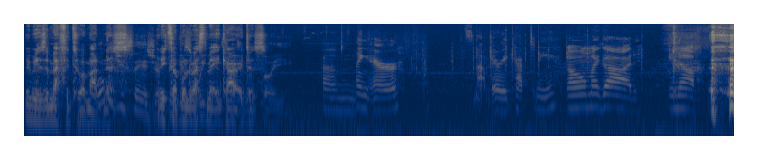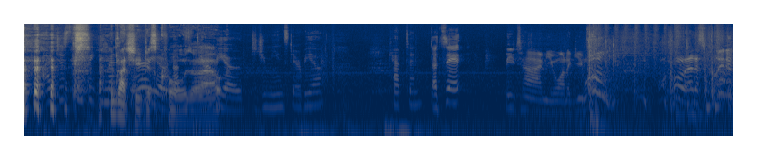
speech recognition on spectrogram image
Maybe there's a method to her What would you madness. say is I your need stop underestimating weakness as an characters. Um, playing error. It's not very captainy. Oh my god. Enough. I just think that glad she just stereo, calls not her out. Did you mean stereo? Captain? That's it. Anytime you want to give. Oh, that escalated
